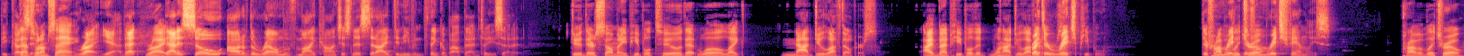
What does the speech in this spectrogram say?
because that's it- what I'm saying. Right. Yeah. That Right. That is so out of the realm of my consciousness that I didn't even think about that until you said it. Dude, there's so many people too that will like not do leftovers. I've met people that will not do leftovers. Right. They're rich people. They're from Probably rich. They're from rich families. Probably true.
